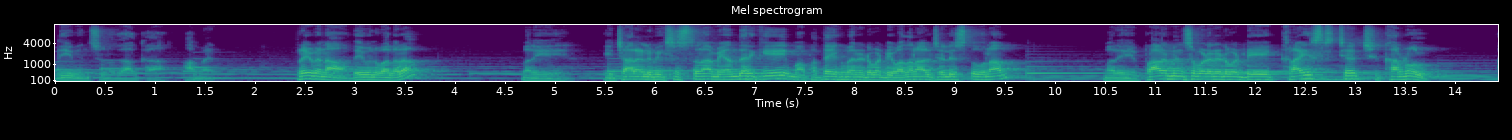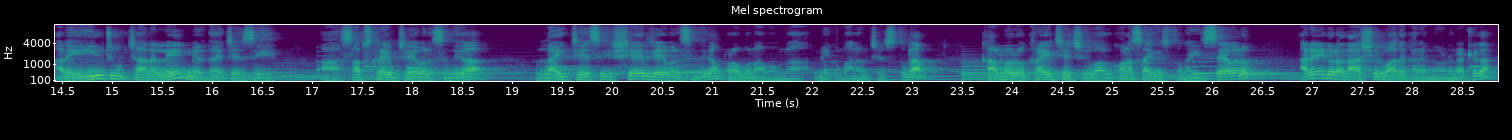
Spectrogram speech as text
దీవించునుగాక. ఆమెన్. ప్రేమైన దేవుని వలన మరి ఈ ఛానల్ని వీక్షిస్తున్న మీ అందరికీ మా ప్రత్యేకమైనటువంటి వదనాలు చెల్లిస్తూ ఉన్నాం. మరి ప్రారంభించబడినటువంటి క్రైస్ట్ చర్చ్ కర్నూల్ అనే యూట్యూబ్ ఛానల్ని మీరు దయచేసి సబ్స్క్రైబ్ చేయవలసిందిగా లైక్ చేసి షేర్ చేయవలసిందిగా ప్రభునామంన మీకు మనవి చేస్తున్నాం. కర్నూలు క్రై చేర్చి వారు కొనసాగిస్తున్న ఈ సేవలు అనేకులకు ఆశీర్వాదకరంగా ఉన్నట్లుగా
